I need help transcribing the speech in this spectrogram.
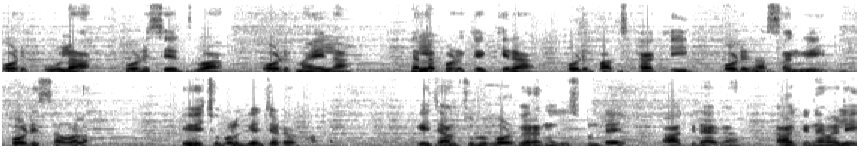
కోడి పూల కోడి సేతువ కోడి మైల తెల్లకోడి కెక్కిర కోడి పచ్చకాకి కోడి రసంగి కోడి సవల. ఇవి చూపులు గెలిచేటవి అనమాట ఈ జామ చూపులు గోడిపే రంగులు చూసుకుంటే కాకిడాగ కాకి నెమలి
